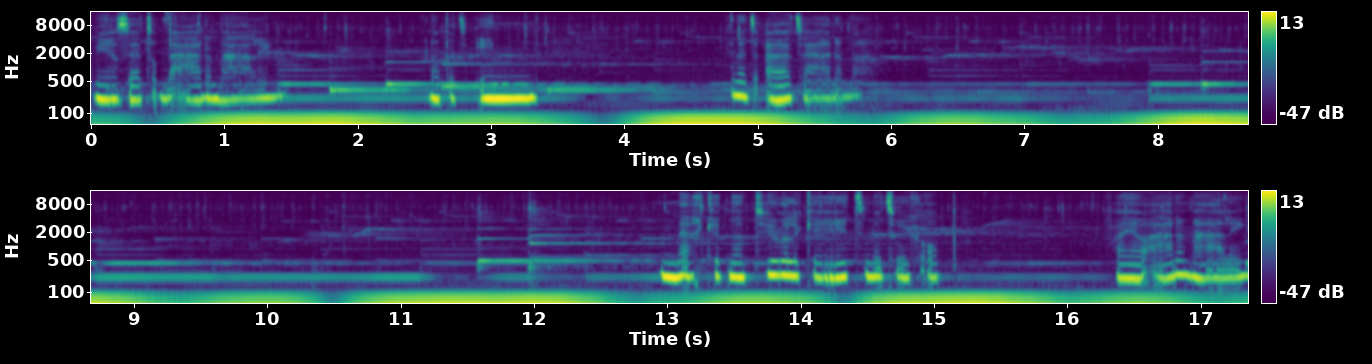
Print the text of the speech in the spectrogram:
weer zet op de ademhaling en op het in- en het uitademen. Merk het natuurlijke ritme terug op van jouw ademhaling.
